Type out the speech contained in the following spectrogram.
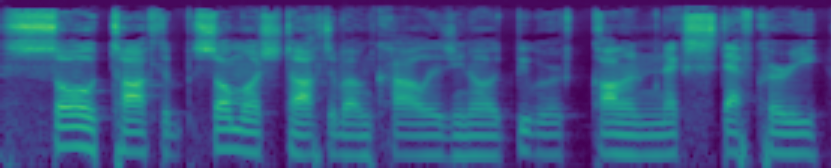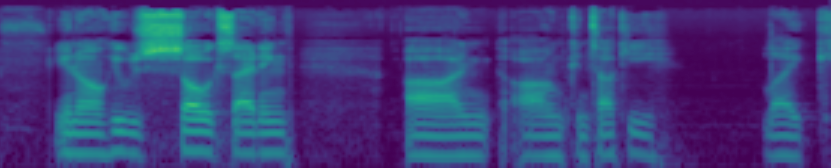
so talked so much talked about in college. You know, people were calling him next Steph Curry. You know, he was so exciting uh, in um, Kentucky. Like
